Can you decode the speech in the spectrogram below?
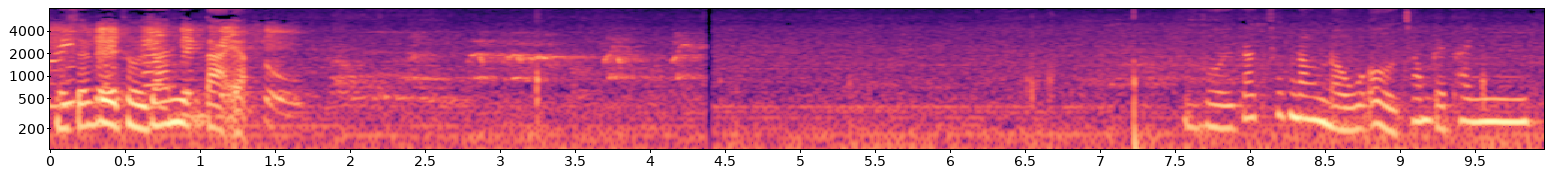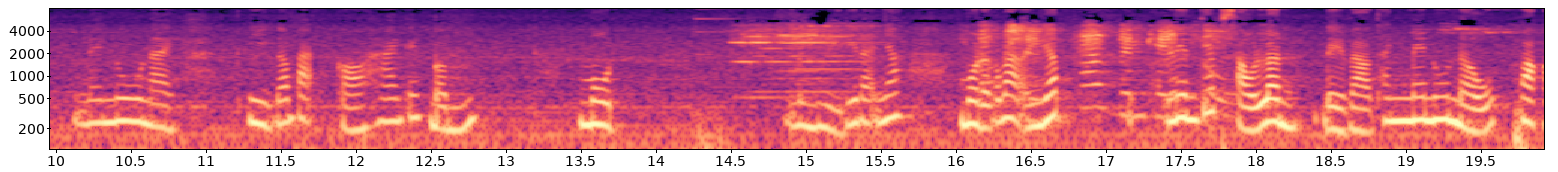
Nó sẽ về thời gian hiện tại ạ. Với các chức năng nấu ở trong cái thanh menu này Thì các bạn có hai cách bấm một. Mình hủy đi lại nhá. Một là các bạn nhấp. Liên tiếp 6 lần để vào thanh menu nấu hoặc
